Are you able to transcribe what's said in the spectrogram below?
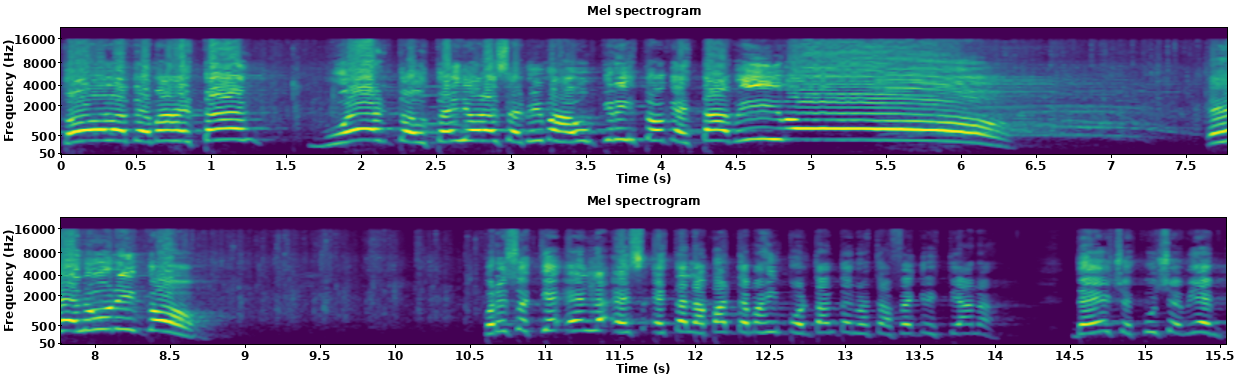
Todos los demás están muerto. Usted y yo le servimos a un Cristo que está vivo. Es el único. Por eso es que esta es la parte más importante de nuestra fe cristiana. De hecho, escuche bien,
